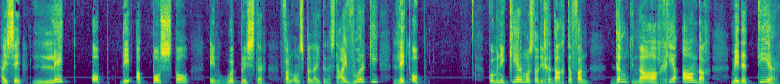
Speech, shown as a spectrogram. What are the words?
Hy sê: Let op die apostel en hoëpriester van ons belydenis. Daai woordjie let op. Kommunikeer mos nou die gedagte van dink na, gee aandag, mediteer.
